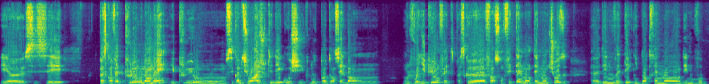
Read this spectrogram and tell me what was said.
Et euh, c'est parce qu'en fait, plus on en met et plus on, c'est comme si on rajoutait des couches et que notre potentiel, bah, on, on le voyait plus en fait, parce que à force, on fait tellement, tellement de choses, euh, des nouvelles techniques d'entraînement, des nouveaux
